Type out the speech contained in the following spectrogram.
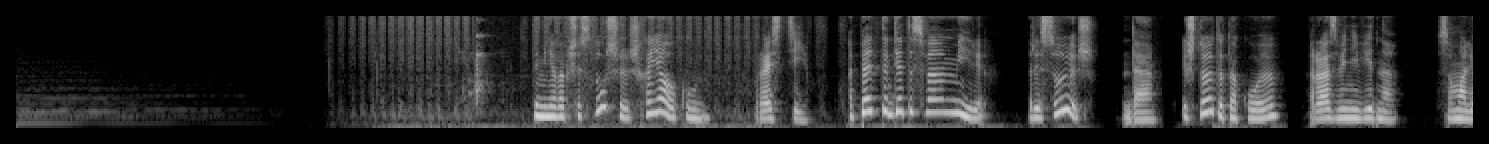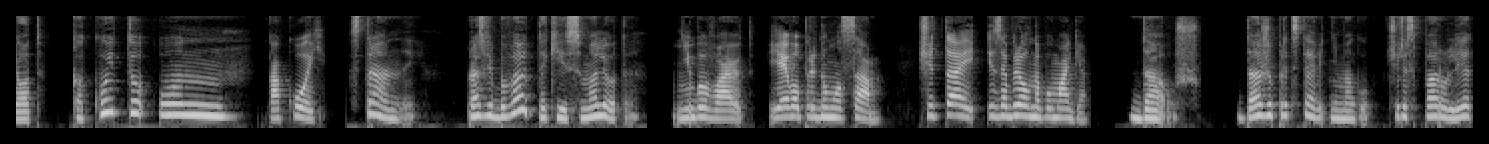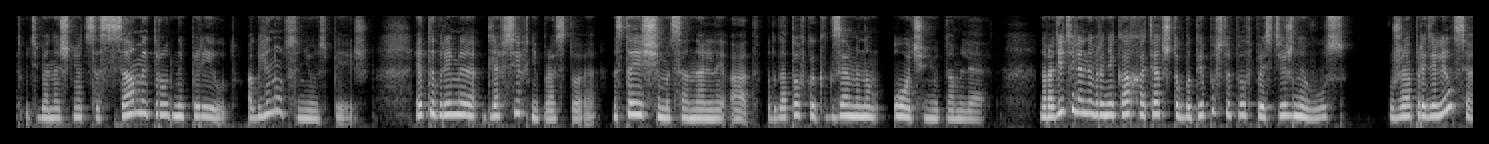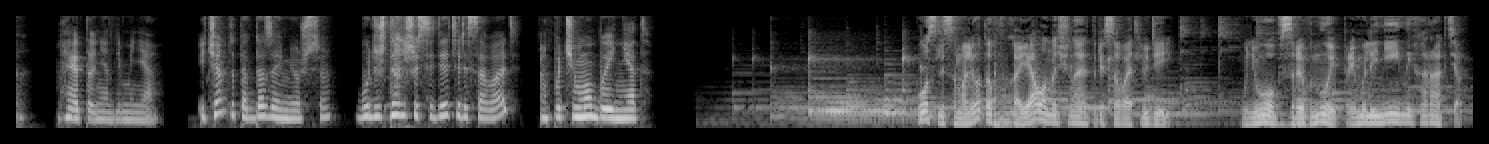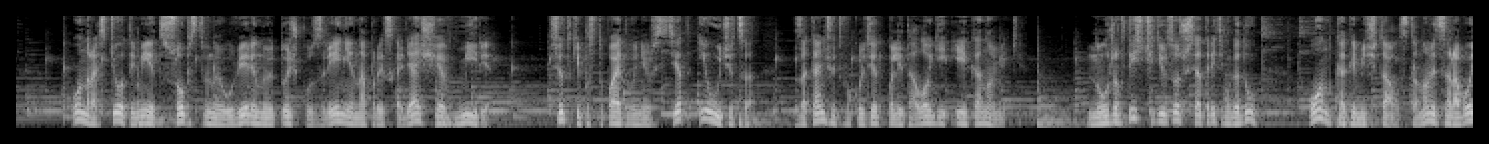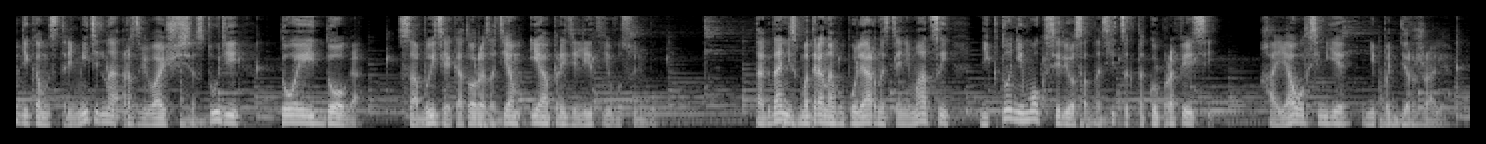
Ты меня вообще слушаешь, Хаяо-кун? Прости. Опять ты где-то в своем мире. Рисуешь? Да. И что это такое? Разве не видно? Самолет. Какой-то он... Какой? Странный. Разве бывают такие самолеты? Не бывают. Я его придумал сам. Считай, изобрел на бумаге. Да уж. Даже представить не могу. Через пару лет у тебя начнется самый трудный период. Оглянуться не успеешь. Это время для всех непростое. Настоящий эмоциональный ад. Подготовка к экзаменам очень утомляет. Но родители наверняка хотят, чтобы ты поступил в престижный вуз. Уже определился? Это не для меня. И чем ты тогда займешься? Будешь дальше сидеть и рисовать? А почему бы и нет? После самолетов Хаяо начинает рисовать людей. У него взрывной, прямолинейный характер. Он растет, имеет собственную уверенную точку зрения на происходящее в мире. Все-таки поступает в университет и учится, заканчивает факультет политологии и экономики. Но уже в 1963 году он, как и мечтал, становится работником стремительно развивающейся студии Toei Doga, событие, которое затем и определит его судьбу. Тогда, несмотря на популярность анимаций, никто не мог всерьез относиться к такой профессии. Хаяо в семье не поддержали.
